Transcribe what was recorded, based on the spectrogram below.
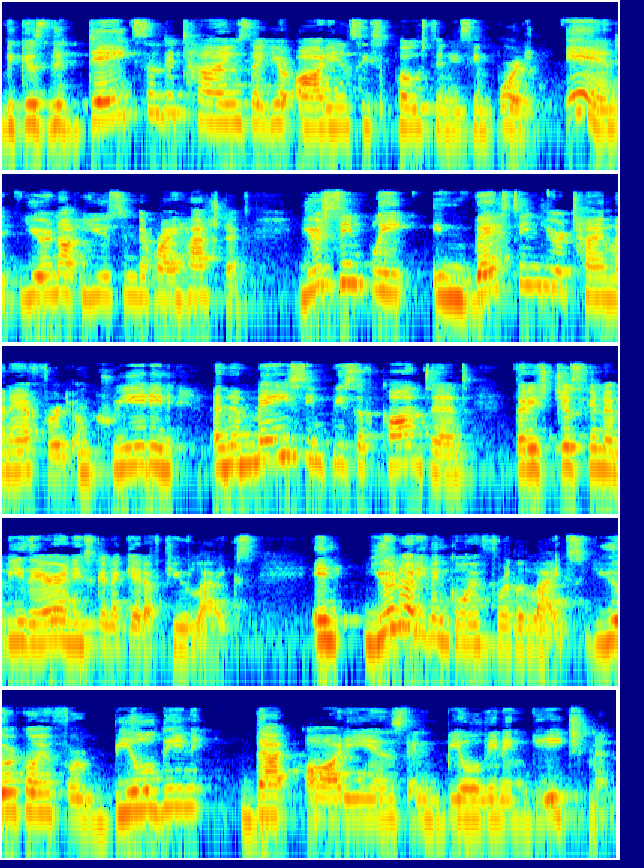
because the dates and the times that your audience is posting is important and you're not using the right hashtags. You're simply investing your time and effort on creating an amazing piece of content that is just going to be there and going to get a few likes. And you're not even going for the likes. You're going for building that audience and building engagement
